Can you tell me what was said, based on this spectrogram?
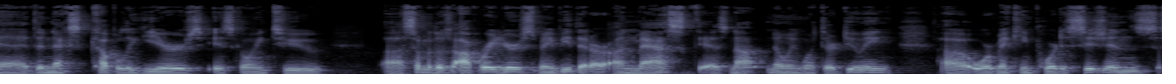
uh, the next couple of years is going to uh, some of those operators, maybe that are unmasked as not knowing what they're doing uh, or making poor decisions,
